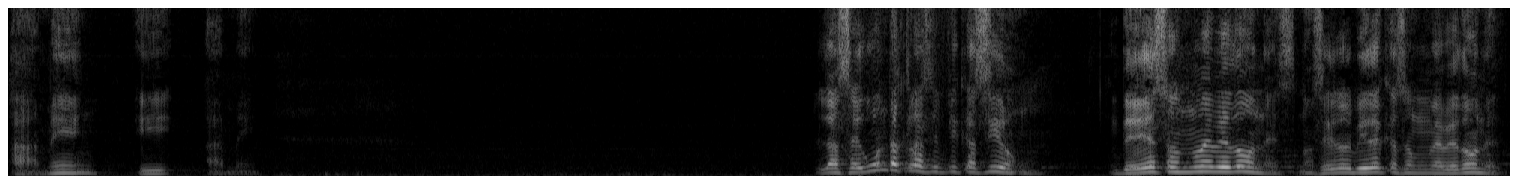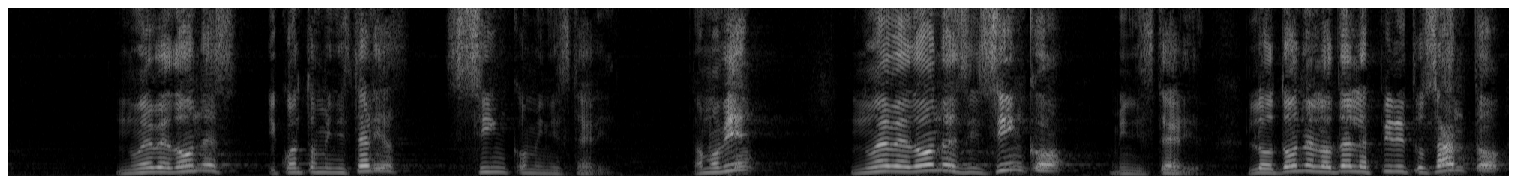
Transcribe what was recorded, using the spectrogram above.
Amén y amén. La segunda clasificación de esos nueve dones, no se le olvide que son nueve dones. Nueve dones y cuántos ministerios? Cinco ministerios. ¿Estamos bien? Nueve dones y cinco ministerios. Los dones los da el Espíritu Santo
